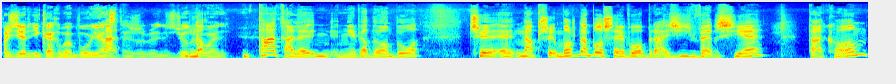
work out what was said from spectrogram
października chyba było jasne, że będzie no, tak, ale nie wiadomo było, czy e, na przy... można było sobie wyobrazić wersję taką,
